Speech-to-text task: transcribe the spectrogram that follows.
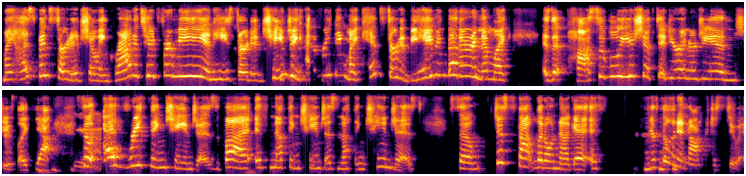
My husband started showing gratitude for me and he started changing everything. My kids started behaving better. And i'm like is it possible you shifted your energy? And she's like yeah. yeah. so everything changes but if nothing changes nothing changes. So just that little nugget if you're feeling a knock just do it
